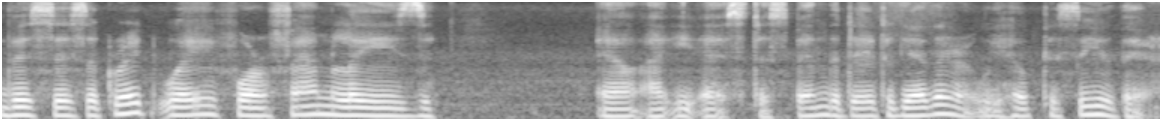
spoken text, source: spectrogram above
This is a great way for families, L I E S, to spend the day together. We hope to see you there.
